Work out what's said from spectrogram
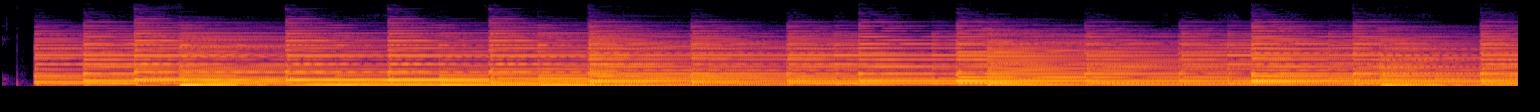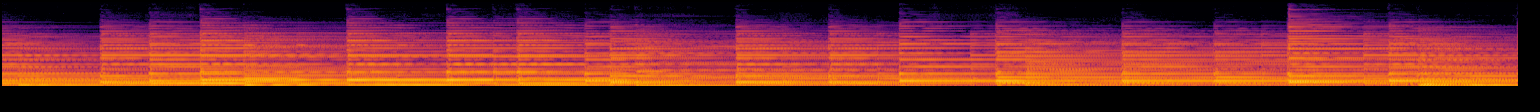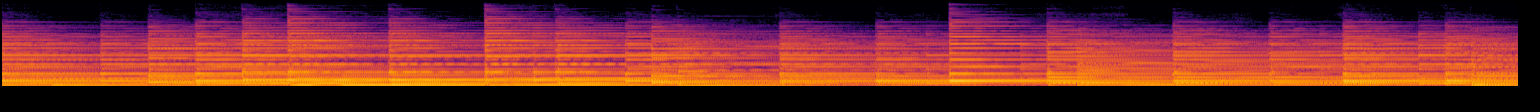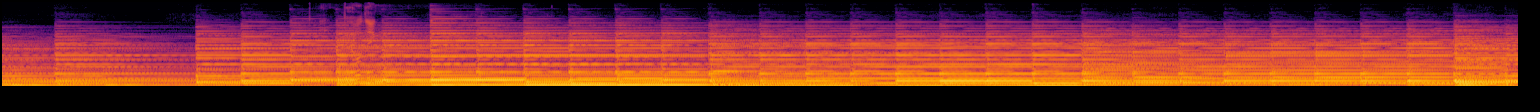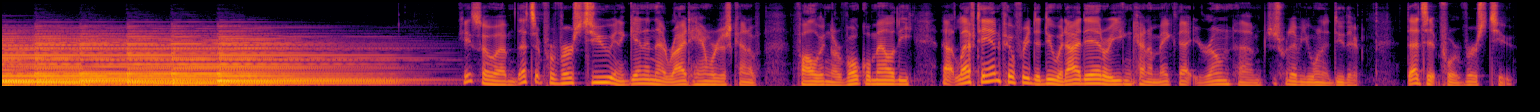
So um, that's it for verse two. And again, in that right hand, we're just kind of following our vocal melody. That left hand, feel free to do what I did, or you can kind of make that your own, um, just whatever you want to do there. That's it for verse two.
